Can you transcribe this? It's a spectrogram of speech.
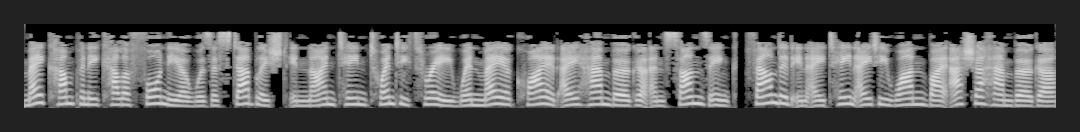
May Company California was established in 1923 when May acquired A. Hamburger & Sons Inc., founded in 1881 by Asher Hamburger.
